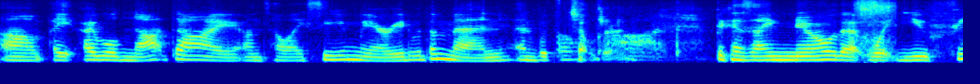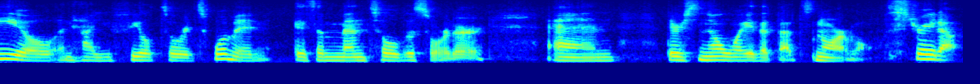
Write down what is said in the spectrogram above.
um, I, I will not die until i see you married with a man and with children. Because i know that what you feel and how you feel towards women is a mental disorder. And there's no way that that's normal. Straight up.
